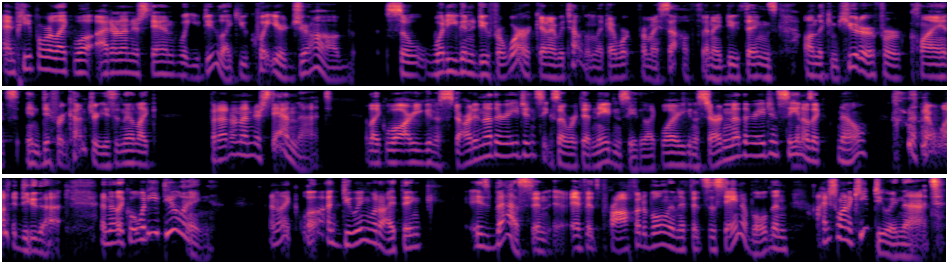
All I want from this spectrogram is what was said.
And people were like, "Well, I don't understand what you do. Like you quit your job, so what are you going to do for work?" And I would tell them like I work for myself and I do things on the computer for clients in different countries and they're like, "But I don't understand that." Like, well, are you going to start another agency? Because I worked at an agency. They're like, well, are you going to start another agency? And I was like, no. I don't want to do that. And they're like, well, what are you doing? And I'm like, well, I'm doing what I think is best. And if it's profitable and if it's sustainable, then I just want to keep doing that.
